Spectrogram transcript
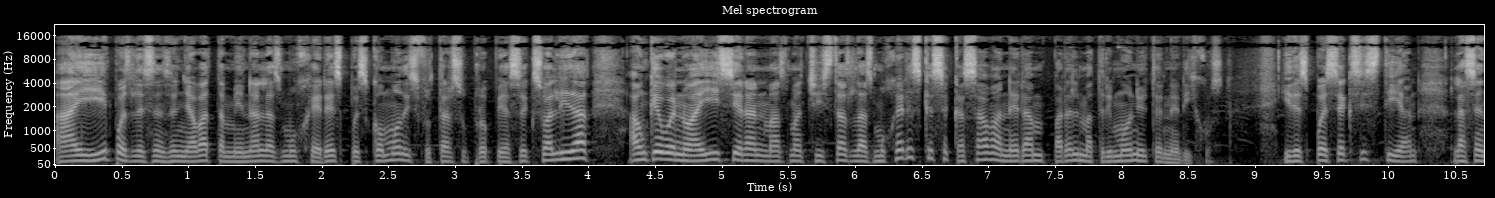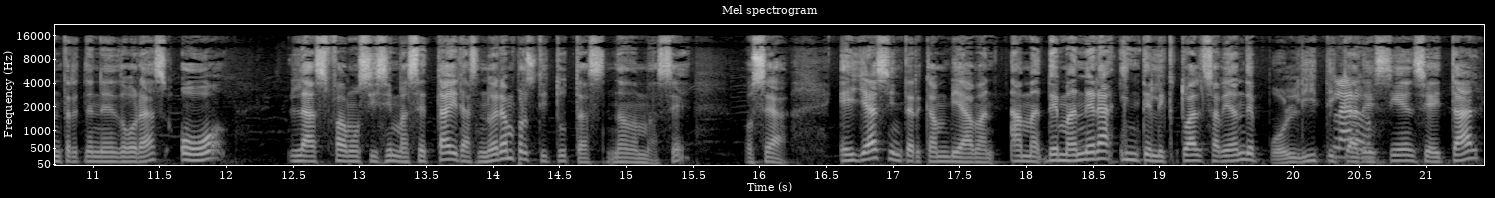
ahí, pues les enseñaba también a las mujeres pues cómo disfrutar su propia sexualidad. Aunque bueno, ahí sí eran más machistas, las mujeres que se casaban eran para el matrimonio y tener hijos. Y después existían las entretenedoras o las famosísimas etairas, no eran prostitutas nada más, ¿eh? O sea, ellas intercambiaban de manera intelectual, sabían de política, Claro. de ciencia y tal,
